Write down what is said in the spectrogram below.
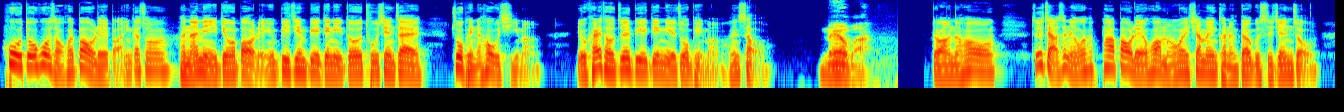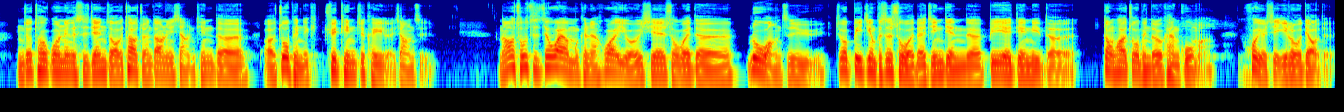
或多或少会爆雷吧，应该说很难免一定会爆雷，因为毕竟毕业典礼都出现在作品的后期嘛。有开头这些毕业典礼的作品吗？很少，没有吧？对啊。然后就是假设你会怕爆雷的话，我们会下面可能标个时间轴，你就透过那个时间轴跳转到你想听的呃作品的去听就可以了，这样子。然后除此之外，我们可能会有一些所谓的漏网之鱼，就毕竟不是所有的经典的毕业典礼的动画作品都有看过嘛，会有些遗漏掉的。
